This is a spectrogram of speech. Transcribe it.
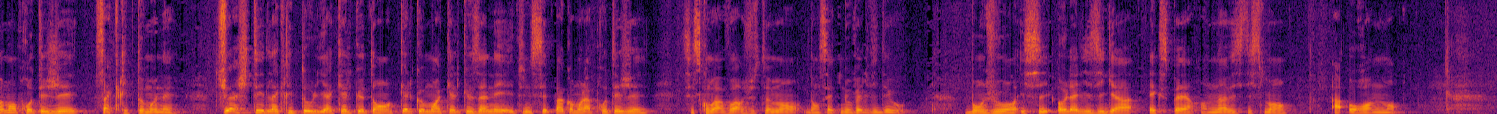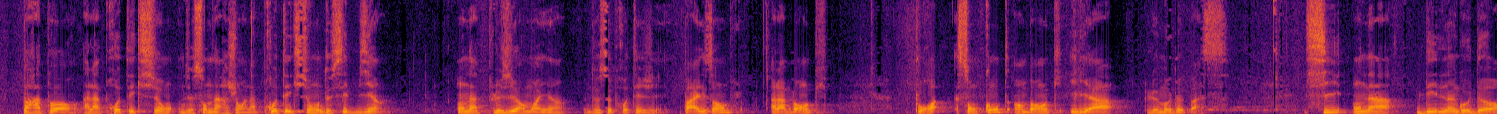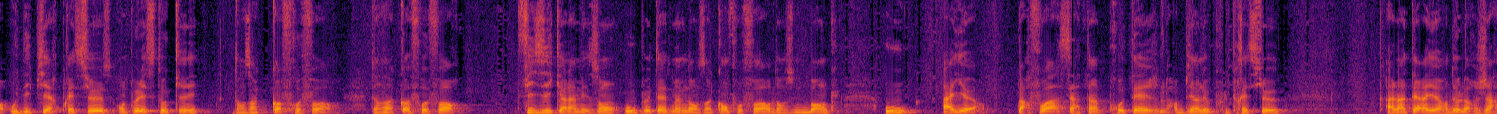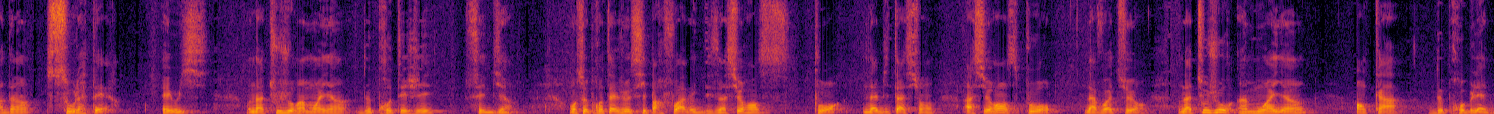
Comment protéger sa crypto-monnaie? Tu as acheté de la crypto il y a quelques temps, quelques mois, quelques années et tu ne sais pas comment la protéger? C'est ce qu'on va voir justement dans cette nouvelle vidéo. Bonjour, ici Olali Ziga, expert en investissement à haut rendement. Par rapport à la protection de son argent, à la protection de ses biens, on a plusieurs moyens de se protéger. Par exemple, à la banque, pour son compte en banque, il y a le mot de passe. Si on a des lingots d'or ou des pierres précieuses, on peut les stocker dans un coffre-fort. Dans un coffre-fort physique à la maison ou peut-être même dans un coffre-fort dans une banque ou ailleurs. Parfois, certains protègent leurs biens les plus précieux à l'intérieur de leur jardin sous la terre. Et oui, on a toujours un moyen de protéger ses biens. On se protège aussi parfois avec des assurances pour l'habitation, assurance pour la voiture. On a toujours un moyen en cas de problème.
